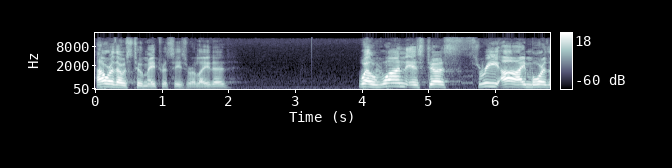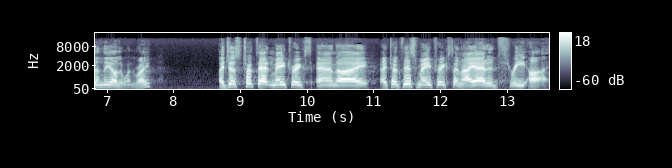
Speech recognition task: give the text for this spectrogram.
How are those two matrices related? Well, one is just 3i more than the other one, right? I just took that matrix and I, I took this matrix and I added 3i.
